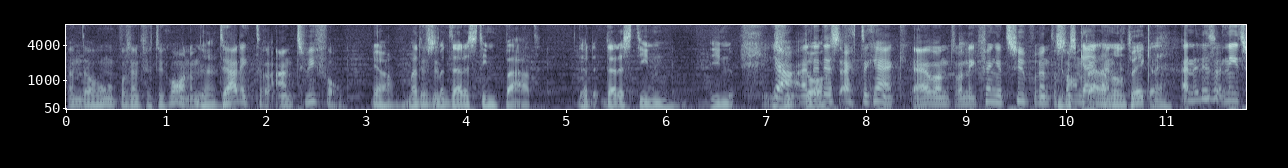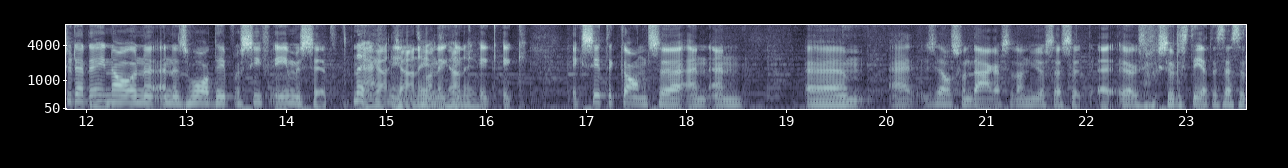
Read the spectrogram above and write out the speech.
om er 100% voor te gaan. Omdat ik er aan twijfel. Ja, maar, Dus het- maar dat is tien paad. Dat, dat is tien die Ja, en dat is echt te gek. Hè? Want, want ik vind het super interessant. beschrijven aan het ontwikkelen. en het is ook niet zo dat hij nou een, een zwaar depressief emus zit. Nee, Echt ga- niet. ga niet, Want ik, ga ik, niet. Ik, ik, ik, zit de kansen en... en ehm, hè, zelfs vandaag als ze dan dat ze eh, ergens gesolliciteerd is dat ze,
